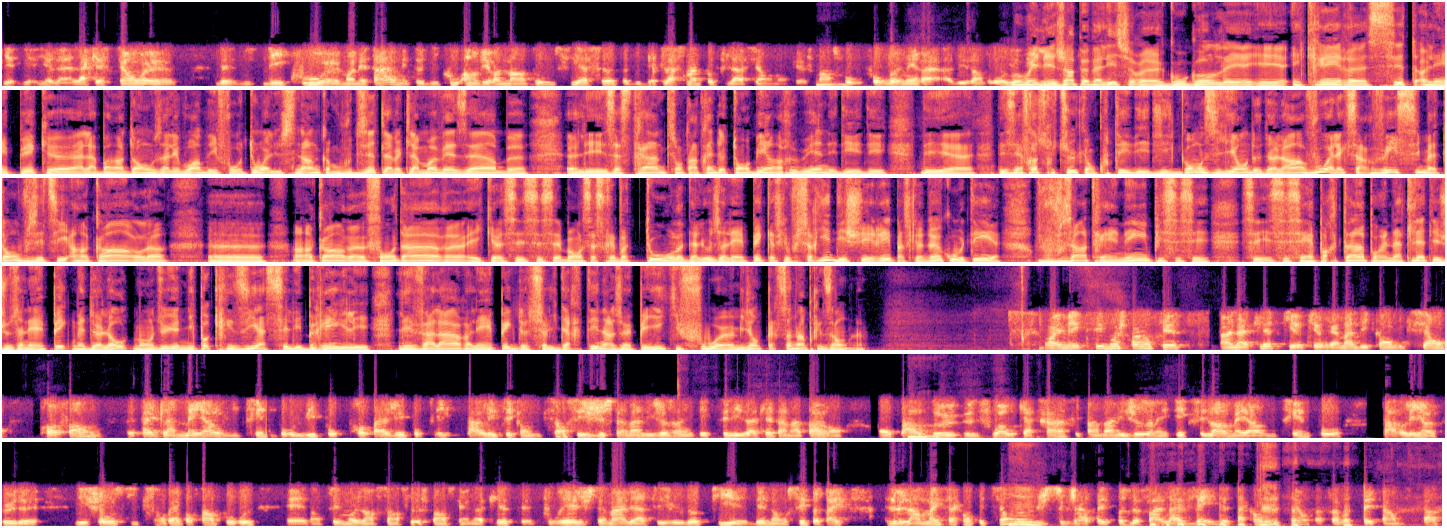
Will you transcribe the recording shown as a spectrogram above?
il y, y a la, la question euh, de- des coûts euh, monétaires, mais tu as des coûts environnementaux aussi à ça, tu as des déplacements de population. Donc, euh, je pense qu'il faut, faut revenir à, à des endroits. Oui, oui, les gens peuvent aller sur euh, Google et, et écrire site olympique à l'abandon. Vous allez voir des photos hallucinantes, comme vous dites, là, avec la mauvaise herbe, les estrades qui sont en train de tomber en ruine et des des des, euh, des infrastructures qui ont coûté des, des gonzillions de dollars. Vous, Alex Harvey, si mettons vous étiez encore là, euh, encore euh, fondeur euh, et que c'est bon, ce serait votre tour d'aller aux Olympiques, est-ce que vous seriez déchiré? Parce que d'un côté vous vous entraînez puis c'est important pour un athlète les Jeux Olympiques, mais de l'autre, mon Dieu, il y a une hypocrisie à célébrer les valeurs olympiques de solidarité dans un pays qui fout un million de personnes en prison. Oui, mais tu sais, moi, je pense que un athlète qui a vraiment des convictions profondes, peut-être la meilleure vitrine pour lui pour propager, pour parler de ses convictions, c'est justement les Jeux olympiques. Tu sais, les athlètes amateurs, on, on parle d'eux une fois ou quatre ans, c'est pendant les Jeux olympiques. C'est leur meilleure vitrine pour parler un peu de, des choses qui, qui sont importantes pour eux. Euh, donc, tu sais, moi, dans ce sens-là, je pense qu'un athlète euh, pourrait justement aller à ces Jeux-là, puis euh, dénoncer peut-être le lendemain de sa compétition. là. Je suggère peut-être pas de le faire la veille de sa compétition, parce que ça va peut-être en- en-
